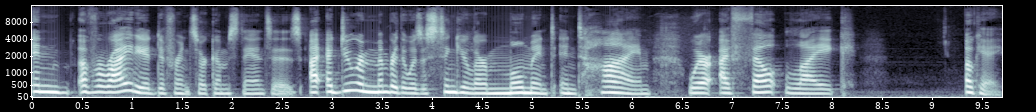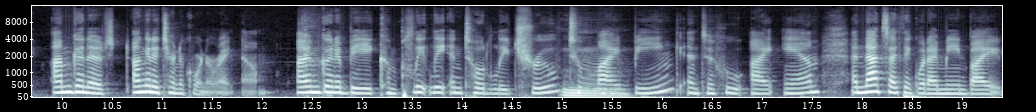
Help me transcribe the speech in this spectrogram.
in, a variety of different circumstances, I, I do remember there was a singular moment in time where I felt like, okay, I'm gonna I'm gonna turn a corner right now. I'm going to be completely and totally true to my being and to who I am, and that's I think what I mean by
